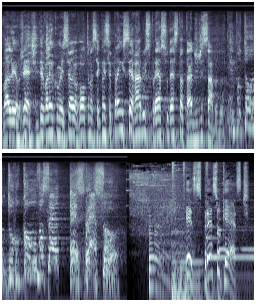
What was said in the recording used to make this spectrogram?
Valeu, gente. Intervalinho comercial, eu volto na sequência para encerrar o Expresso desta tarde de sábado. O tempo todo com você, Expresso. Expresso Cast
